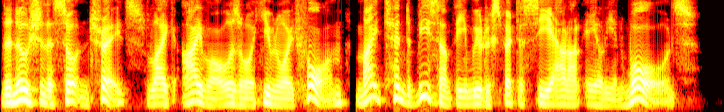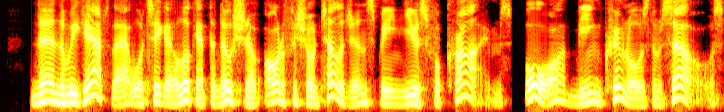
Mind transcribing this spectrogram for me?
the notion that certain traits, like eyeballs or humanoid form, might tend to be something we would expect to see out on alien worlds. Then the week after that, we'll take a look at the notion of artificial intelligence being used for crimes, or being criminals themselves,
